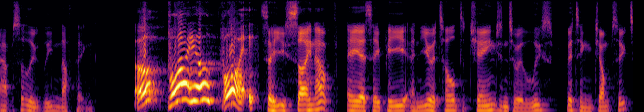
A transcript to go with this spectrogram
absolutely nothing. Oh boy, oh boy. So you sign up ASAP and you are told to change into a loose fitting jumpsuit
